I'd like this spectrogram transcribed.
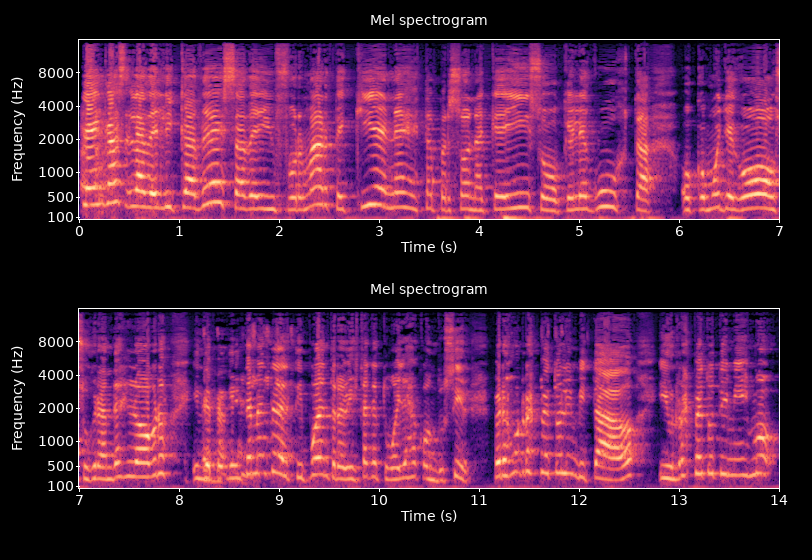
tengas la delicadeza de informarte quién es esta persona, qué hizo, o qué le gusta, o cómo llegó, o sus grandes logros, independientemente del tipo de entrevista que tú vayas a conducir. Pero es un respeto al invitado y un respeto a ti mismo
